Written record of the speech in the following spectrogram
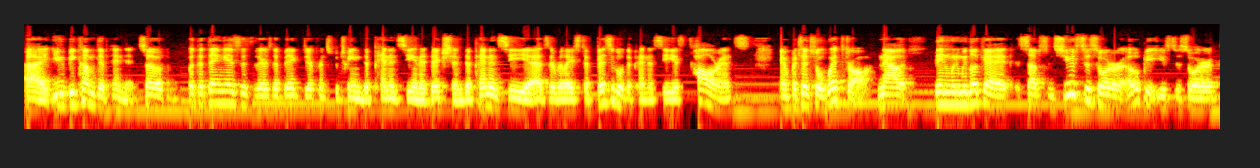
uh, you become dependent. So, but the thing is, is there's a big difference between dependency and addiction. Dependency, as it relates to physical dependency, is tolerance and potential withdrawal. Now, then when we look at substance use disorder, or opiate use disorder,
